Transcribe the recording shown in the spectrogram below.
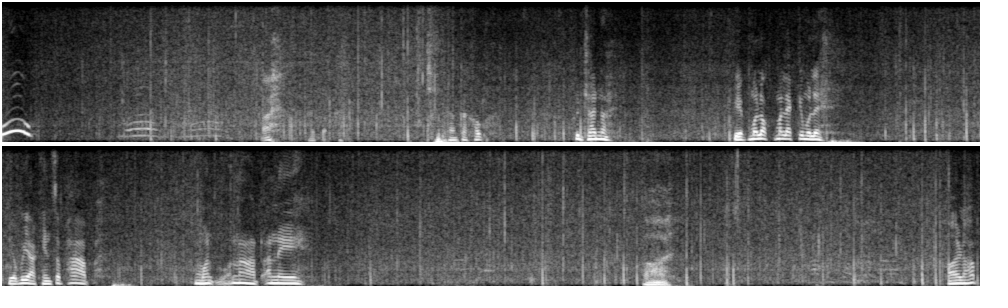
ออะไปต่อทางกระเขา ขึ้นชั้นหน่อย เปียกมาลอกมาแลกกันหมดเลย เดี๋ยวไม่อยากเห็นสภาพ มันนาดอเนกเอ้เอาละครับ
